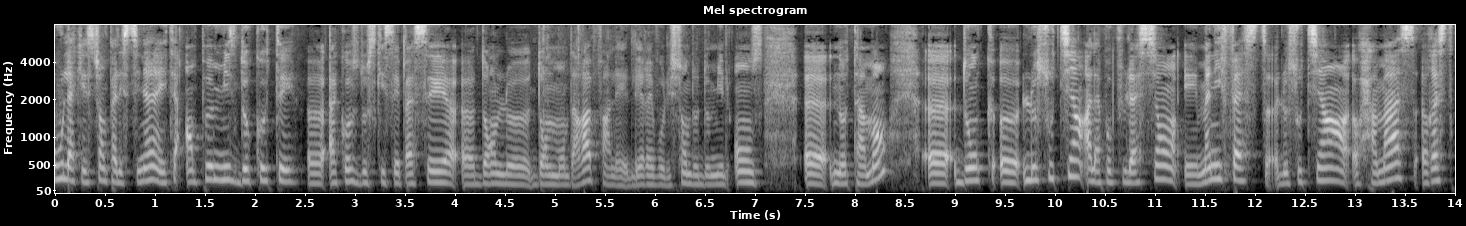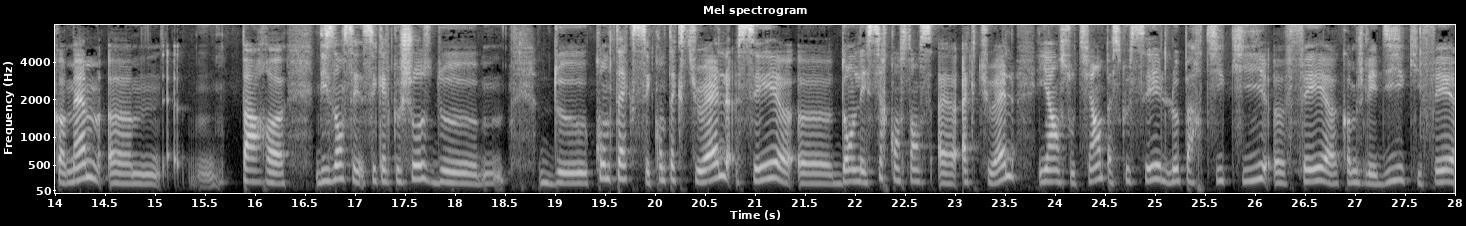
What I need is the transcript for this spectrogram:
où la question palestinienne a été un peu mise de côté à cause de ce qui s'est passé dans le dans le monde arabe enfin les, les révolutions de 2011 notamment. Donc le soutien à la population est manifeste. Le soutien au Hamas reste quand même euh, par euh, disant c'est quelque chose de de contexte, c'est contextuel, c'est euh, dans les circonstances actuelles, il y a un soutien parce que c'est le parti qui fait, comme je l'ai dit, qui fait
